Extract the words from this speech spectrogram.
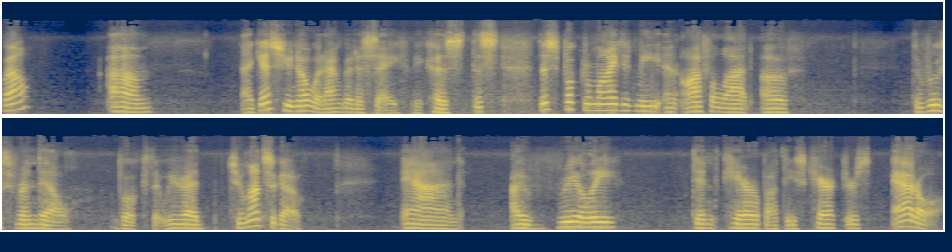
Well, um, I guess you know what I'm going to say because this this book reminded me an awful lot of the Ruth Rendell book that we read two months ago, and I really didn't care about these characters at all.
